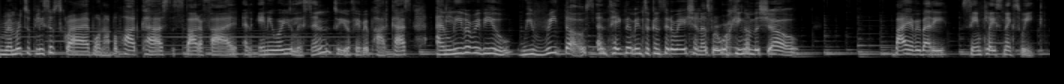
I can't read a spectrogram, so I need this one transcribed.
Remember to please subscribe on Apple Podcasts, Spotify, and anywhere you listen to your favorite podcast and leave a review. We read those and take them into consideration as we're working on the show. Bye, everybody. Same place next week.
